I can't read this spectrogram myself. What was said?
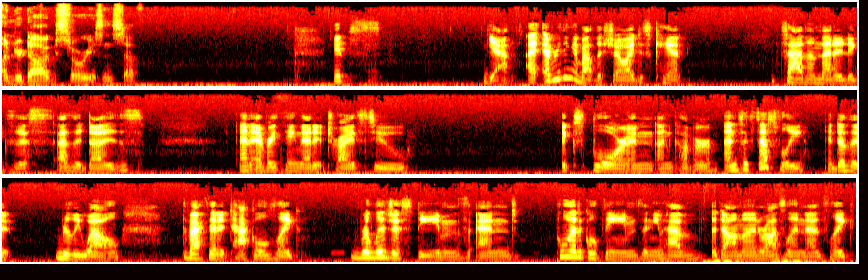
underdog stories and stuff. it's yeah I, everything about the show i just can't fathom that it exists as it does and everything that it tries to explore and uncover and successfully it does it really well the fact that it tackles like religious themes and political themes and you have adama and roslin as like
